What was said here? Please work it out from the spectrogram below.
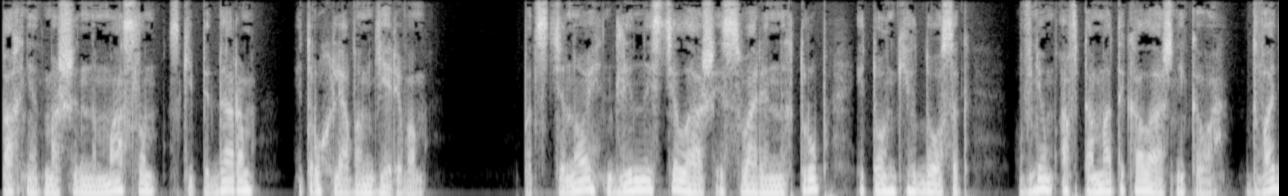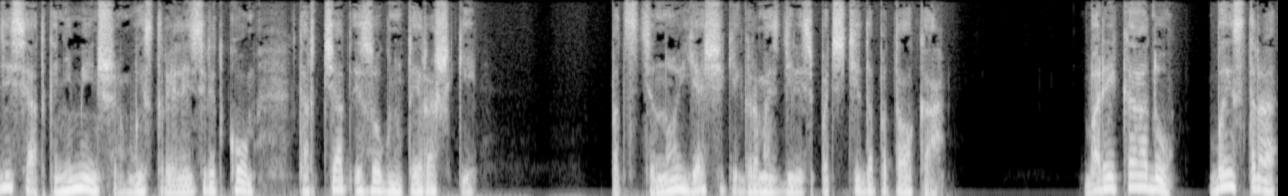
Пахнет машинным маслом, скипидаром и трухлявым деревом. Под стеной длинный стеллаж из сваренных труб и тонких досок. В нем автоматы Калашникова. Два десятка, не меньше, выстроились редком, торчат изогнутые рожки. Под стеной ящики громоздились почти до потолка. «Баррикаду! Быстро!»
